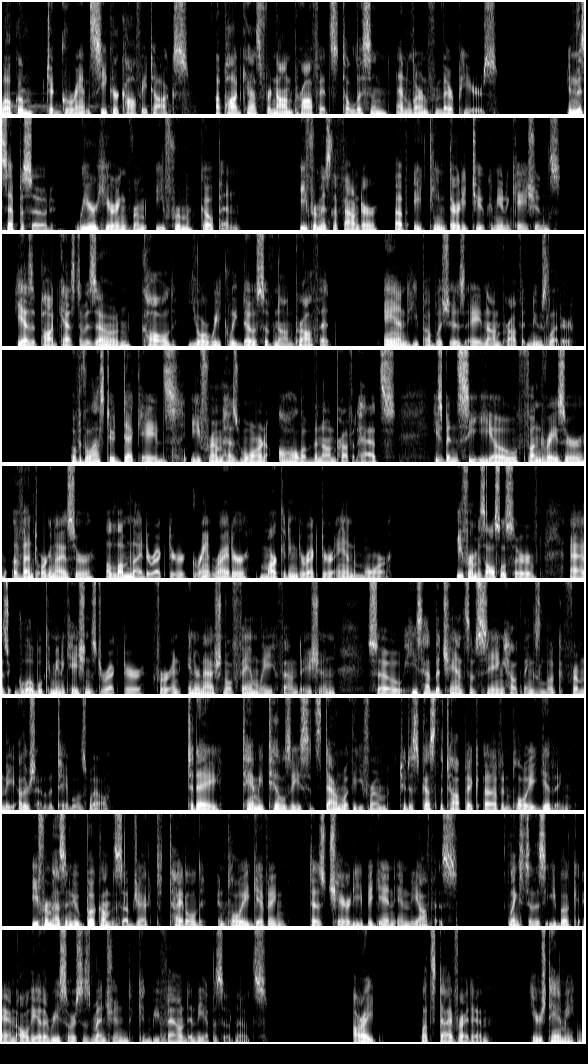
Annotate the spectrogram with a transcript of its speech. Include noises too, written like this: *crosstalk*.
Welcome to Grant Seeker Coffee Talks, a podcast for nonprofits to listen and learn from their peers. In this episode, we are hearing from Ephraim Gopin. Ephraim is the founder of 1832 Communications. He has a podcast of his own called Your Weekly Dose of Nonprofit, and he publishes a nonprofit newsletter. Over the last two decades, Ephraim has worn all of the nonprofit hats. He's been CEO, fundraiser, event organizer, alumni director, grant writer, marketing director, and more. Ephraim has also served as global communications director for an international family foundation, so he's had the chance of seeing how things look from the other side of the table as well. Today, Tammy Tilsey sits down with Ephraim to discuss the topic of employee giving. Ephraim has a new book on the subject titled Employee Giving Does Charity Begin in the Office? Links to this ebook and all the other resources mentioned can be found in the episode notes. All right, let's dive right in. Here's Tammy.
